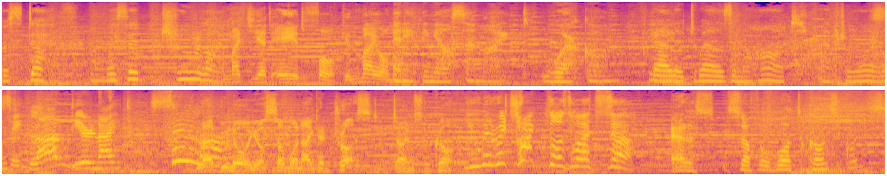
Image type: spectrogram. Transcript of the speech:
us death. They said true life. I might yet aid folk in my own Anything else I might work on? Valor dwells in the heart, after all. Say on, dear knight. Say Glad to know you're someone I can trust in times to come. You will retract those words, sir! Else suffer what consequence?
